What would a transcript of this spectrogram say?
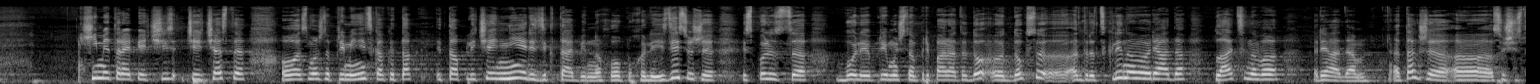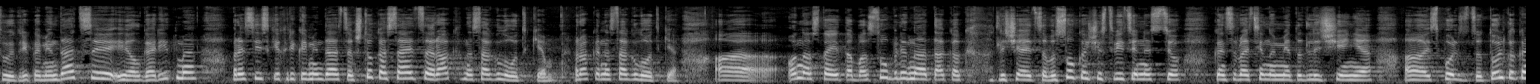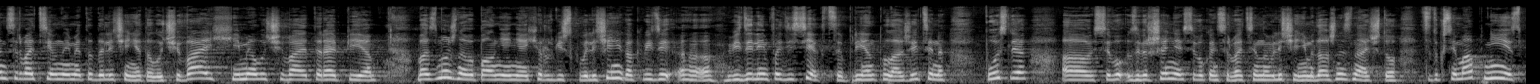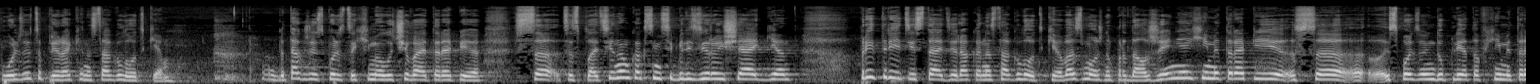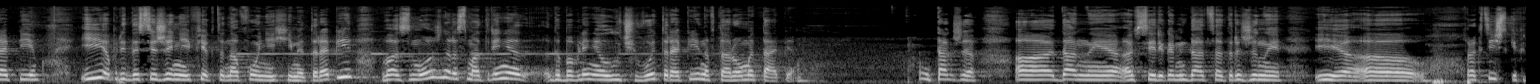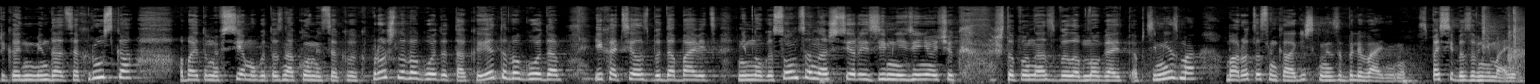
Химиотерапия часто возможно применить как этап, этап лечения нерезектабельных опухолей. И здесь уже используются более преимущественно препараты доксу, антрациклинового ряда, платинового ряда. А также э, существуют рекомендации и алгоритмы в российских рекомендациях. Что касается рака носоглотки. Рака носоглотки. Э, он стоит обособленно, так как отличается высокой чувствительностью консервативного метода лечения. Э, используются только консервативные методы лечения. Это лучевая, химиолучевая терапия. Возможно выполнение хирургического лечения как в виде, э, в виде лимфодиссекции при положительных после э, всего, завершения всего консервативного оперативного лечения, мы должны знать, что цитоксимаб не используется при раке носоглотки. Также используется химиолучевая терапия с цисплатином как сенсибилизирующий агент. При третьей стадии рака носоглотки возможно продолжение химиотерапии с э, использованием дуплетов химиотерапии. И при достижении эффекта на фоне химиотерапии возможно рассмотрение добавления лучевой терапии на втором этапе. Также э, данные все рекомендации отражены и э, в практических рекомендациях РУСКО, поэтому все могут ознакомиться как прошлого года, так и этого года. И хотелось бы добавить немного солнца в наш серый зимний денечек, чтобы у нас было много оптимизма бороться с онкологическими заболеваниями. Спасибо за внимание.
